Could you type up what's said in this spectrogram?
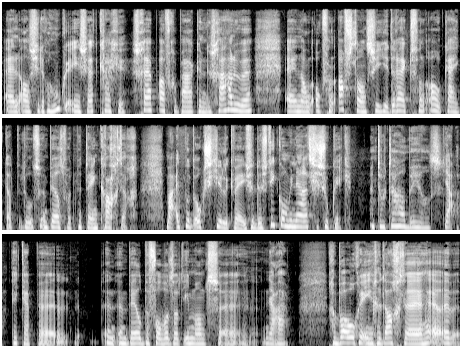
En als je er hoeken in zet, krijg je scherp afgebakende schaduwen. En dan ook van afstand zie je direct van, oh kijk, dat bedoelt een beeld wordt meteen krachtig. Maar het moet ook sierlijk wezen, dus die combinatie zoek ik. Een totaalbeeld. Ja, ik heb uh, een, een, beeld bijvoorbeeld dat iemand uh, ja, gebogen in gedachten,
